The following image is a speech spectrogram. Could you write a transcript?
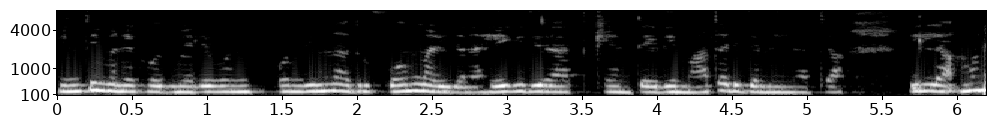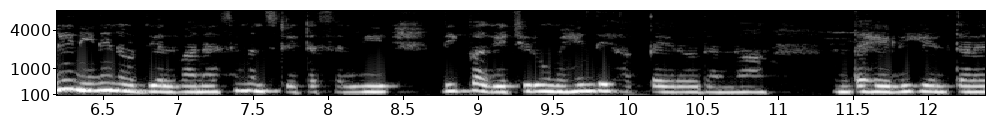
ಹೆಂಡತಿ ಮನೆಗೆ ಹೋದ್ಮೇಲೆ ಒಂದು ಒಂದಿನಾದರೂ ಫೋನ್ ಮಾಡಿದ್ದಾನ? ಹೇಗಿದ್ದೀರಾ ಅದಕ್ಕೆ ಅಂತೇಳಿ ಮಾತಾಡಿದ್ದಾನೆ ನಿನ್ನ ಹತ್ರ. ಇಲ್ಲ, ಮೊನ್ನೆ ನೀನೇ ನೋಡಿದ್ಯಲ್ವಾ ನರಸಿಂಹನ್ ಸ್ಟೇಟಸಲ್ಲಿ ದೀಪಾಗೆ ಚಿರು ಮೆಹಂದಿ ಹಾಕ್ತಾ ಇರೋದನ್ನು? ಅಂತ ಹೇಳಿ ಹೇಳ್ತಾಳೆ.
